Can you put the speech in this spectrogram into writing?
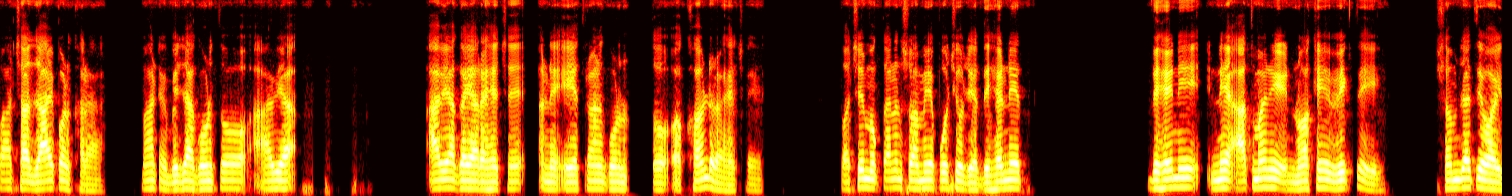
પાછા જાય પણ ખરા. માટે બીજા ગુણ તો આવ્યા આવ્યા ગયા રહે છે અને એ ત્રણ ગુણ તો અખંડ રહે છે. પછી મુક્તાનંદ સ્વામીએ પૂછ્યું જે દેહને, દેહની ને આત્માની નોખી વ્યક્તિ સમજાતી હોય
